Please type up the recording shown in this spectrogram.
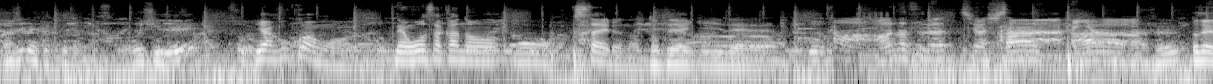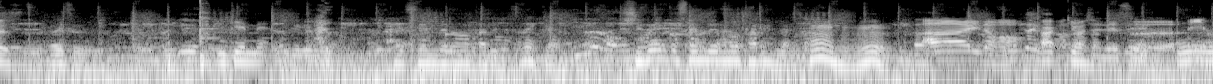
初めて来るんですけど美味しいですいや、ここはもう、ね、大阪のスタイルの土手焼きで。あお待たせしました疲れ様です。2軒目はいせんべろの旅ですね今日自然とせんべろの旅になります。うん、うん。いはいどうも。あ、来ました。です。いいいた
